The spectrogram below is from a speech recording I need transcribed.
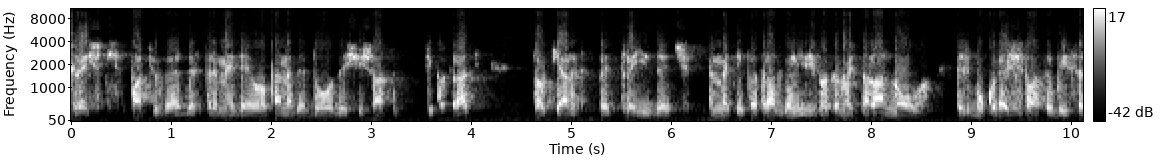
crești spațiul verde spre media europeană de 26 metri pătrați sau chiar spre 30 de metri pătrați. Gândiți-vă că noi stăm la 9. Deci București va trebui să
